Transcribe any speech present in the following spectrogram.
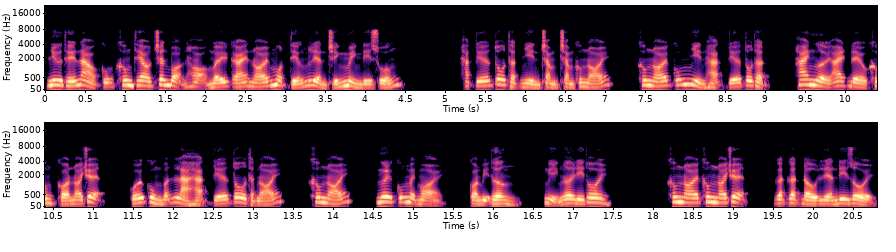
Như thế nào cũng không theo chân bọn họ mấy cái nói một tiếng liền chính mình đi xuống. Hạt tía tô thật nhìn chằm chằm không nói, không nói cũng nhìn hạt tía tô thật, hai người ai đều không có nói chuyện, cuối cùng vẫn là hạt tía tô thật nói, không nói, ngươi cũng mệt mỏi, còn bị thương, nghỉ ngơi đi thôi. Không nói không nói chuyện, gật gật đầu liền đi rồi,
